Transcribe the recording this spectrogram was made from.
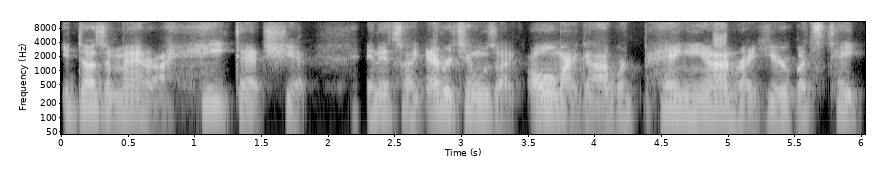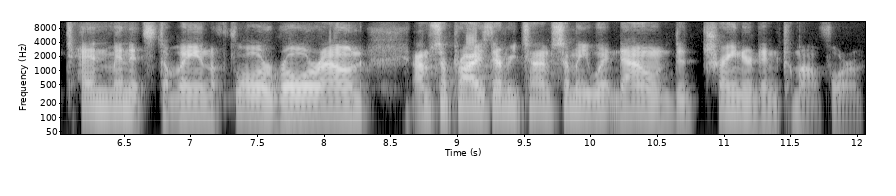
it doesn't matter. I hate that shit. And it's like Everton was like, oh my God, we're hanging on right here. Let's take 10 minutes to lay in the floor, roll around. I'm surprised every time somebody went down, the trainer didn't come out for them.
